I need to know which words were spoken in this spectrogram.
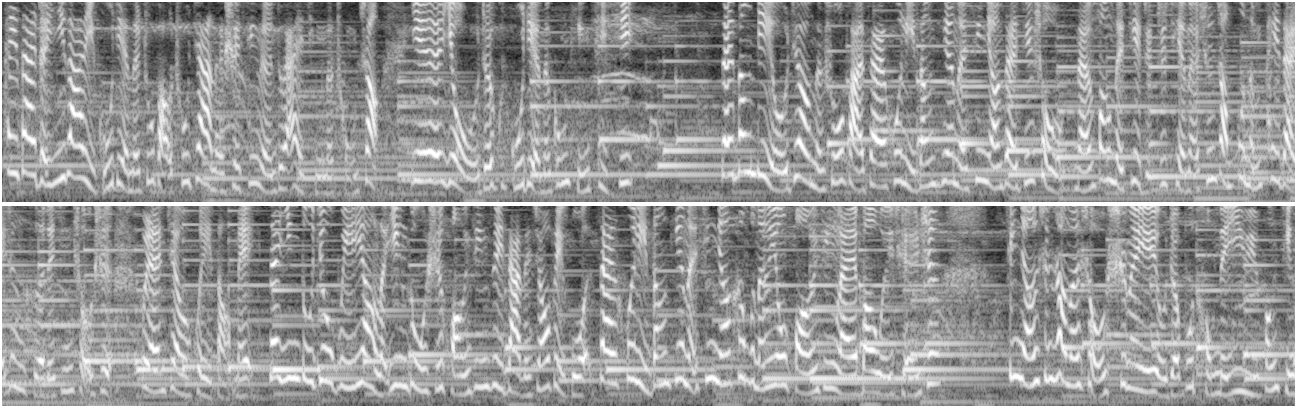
佩戴着意大利古典的珠宝出嫁呢，是新人对爱情的崇尚，也有着古典的宫廷气息。在当地有这样的说法，在婚礼当天呢，新娘在接受男方的戒指之前呢，身上不能佩戴任何的金首饰，不然这样会倒霉。在印度就不一样了，印度是黄金最大的消费国，在婚礼当天呢，新娘恨不能用黄金来包围全身。新娘身上的首饰呢，也有着不同的异域风情。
